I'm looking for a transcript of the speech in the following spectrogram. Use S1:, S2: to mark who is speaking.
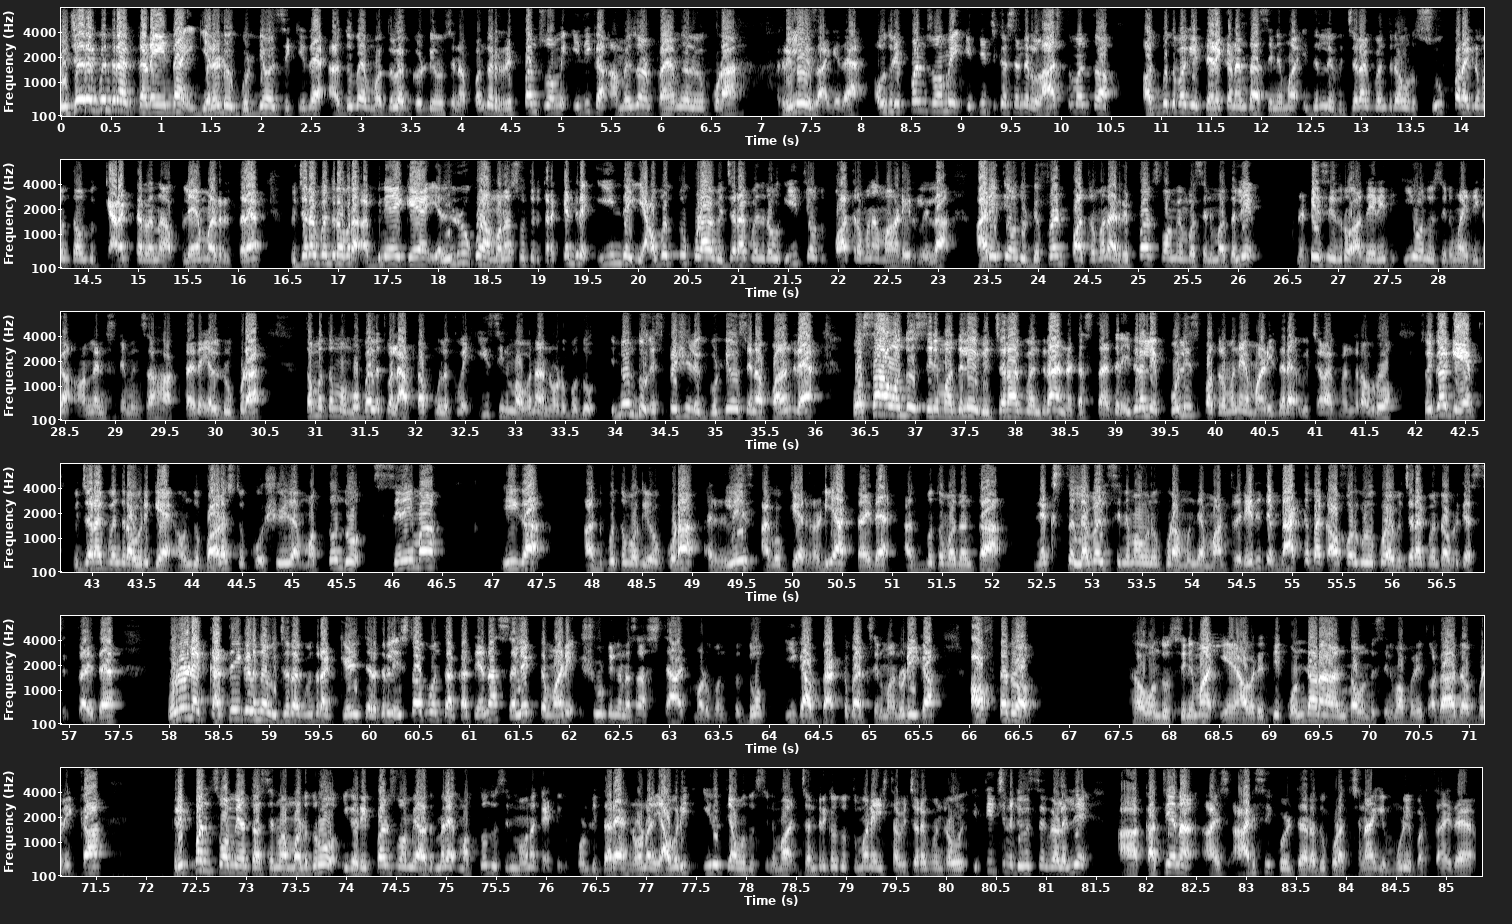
S1: ವಿಜಯ ರಘವೇಂದ್ರ ಕಡೆಯಿಂದ ಎರಡು good news ಸಿಕ್ಕಿದೆ. ಅದುವೇ ಮೊದಲ ಗುಡ್ ನ್ಯೂಸ್ ಏನಪ್ಪಾ ಅಂದ್ರೆ ರಿಪ್ಪನ್ ಸ್ವಾಮಿ ಇದೀಗ ಅಮೆಝಾನ್ ಪ್ರೈಮ್ ನಲ್ಲೂ ಕೂಡ ರಿಲೀಸ್ ಆಗಿದೆ. ಹೌದು, ರಿಪ್ಪನ್ ಸ್ವಾಮಿ ಇತ್ತೀಚೆಗೆ ಅಂದ್ರೆ ಲಾಸ್ಟ್ ಮಂತ್ ಅದ್ಭುತವಾಗಿ ತೆರೆಕಣಂತಹ ಸಿನಿಮಾ. ಇದರಲ್ಲಿ ವಿಜಯ ರಾಘವೇಂದ್ರ ಅವರು ಸೂಪರ್ ಆಗಿರುವಂತಹ ಒಂದು ಕ್ಯಾರೆಕ್ಟರ್ ಅನ್ನ ಪ್ಲೇ ಮಾಡಿರ್ತಾರೆ. ವಿಜಯ ರಾಘವೇಂದ್ರ ಅವರ ಅಭಿನಯಕ್ಕೆ ಎಲ್ಲರೂ ಕೂಡ ಮನಸ್ಸೋತಿರ್ತಾರೆ ಯಾಕೆಂದ್ರೆ ಈ ಹಿಂದೆ ಯಾವತ್ತೂ ಕೂಡ ವಿಜಯ ರಾಘವೇಂದ್ರ ಅವರು ಈ ರೀತಿಯ ಒಂದು ಪಾತ್ರವನ್ನ ಮಾಡಿರ್ಲಿಲ್ಲ. ಆ ರೀತಿಯ ಒಂದು ಡಿಫ್ರೆಂಟ್ ಪಾತ್ರವನ್ನ ರಿಪ್ಪನ್ ಸ್ವಾಮಿ ಎಂಬ ಸಿನಿಮಾದಲ್ಲಿ ನಟಿಸಿದ್ರು ಅದೇ ರೀತಿ ಈ ಒಂದು ಸಿನಿಮಾ ಇದೀಗ ಆನ್ಲೈನ್ ಸ್ಟ್ರೀಮಿಂಗ್ ಸಹ ಆಗ್ತಾ ಇದೆ. ಎಲ್ಲರೂ ಕೂಡ ತಮ್ಮ ತಮ್ಮ ಮೊಬೈಲ್ ಅಥವಾ ಲ್ಯಾಪ್ಟಾಪ್ ಮೂಲಕವೇ ಈ ಸಿನಿಮಾವನ್ನ ನೋಡಬಹುದು ಇನ್ನೊಂದು ಎಸ್ಪೆಷಲಿ ಗುಡ್ ನ್ಯೂಸ್ ಏನಪ್ಪಾ ಅಂದ್ರೆ ಹೊಸ ಒಂದು ಸಿನಿಮಾದಲ್ಲಿ ವಿಜಯ ರಾಘವೇಂದ್ರ ನಟಿಸ್ತಾ ಇದ್ದಾರೆ. ಇದರಲ್ಲಿ ಪೊಲೀಸ್ ಪಾತ್ರವನ್ನೇ ಮಾಡಿದ್ದಾರೆ ವಿಜಯ ರಾಘವೇಂದ್ರ ಅವರು. ಸೊ ಹೀಗಾಗಿ ವಿಜಯ ರಾಘವೇಂದ್ರ ಅವರಿಗೆ ಒಂದು ಬಹಳಷ್ಟು ಖುಷಿ ಇದೆ. ಮತ್ತೊಂದು ಸಿನಿಮಾ ಈಗ ಅದ್ಭುತವಾಗಿಯೂ ಕೂಡ ರಿಲೀಸ್ ಆಗೋಕೆ ರೆಡಿ ಆಗ್ತಾ ಇದೆ. ಅದ್ಭುತವಾದಂತ ನೆಕ್ಸ್ಟ್ ಲೆವೆಲ್ ಸಿನಿಮಾವನ್ನು ಕೂಡ ಮುಂದೆ ಮಾಡ್ತಿದ್ದಾರೆ ಈ ರೀತಿ ಬ್ಯಾಕ್ ಟು ಬ್ಯಾಕ್ ಆಫರ್ಗಳು ಕೂಡ ವಿಜಯ ರಾಘವೇಂದ್ರ ಅವರಿಗೆ ಸಿಗ್ತಾ ಇದೆ. ಒಳ್ಳೊಳ್ಳೆ ಕಥೆಗಳನ್ನ ವಿಜಯ ರಾಘವೇಂದ್ರ ಕೇಳ್ತಾರೆ ಅದ್ರಲ್ಲಿ ಇಷ್ಟ ಆಗುವಂತ ಕಥೆಯನ್ನ ಸೆಲೆಕ್ಟ್ ಮಾಡಿ ಶೂಟಿಂಗ್ ಅನ್ನ ಸಹ ಸ್ಟಾರ್ಟ್ ಮಾಡುವಂತದ್ದು ಈಗ ಬ್ಯಾಕ್ ಟು ಬ್ಯಾಕ್ ಸಿನಿಮಾ ನೋಡಿ, ಈಗ ಆಫ್ಟರ್ ಒಂದು ಸಿನಿಮಾ ಯಾವ ರೀತಿ ಕೊಂಡಣ ಅಂತ ಒಂದು ಸಿನಿಮಾ ಬಂದಿತ್ತು. ಅದಾದ ಬಳಿಕ ರಿಪ್ಪನ್ ಸ್ವಾಮಿ ಅಂತ ಸಿನಿಮಾ ಮಾಡಿದ್ರು. ಈಗ ರಿಪ್ಪನ್ ಸ್ವಾಮಿ ಆದ್ಮೇಲೆ ಮತ್ತೊಂದು ಸಿನಿಮಾವನ್ನ ಕೈ ತೆಗೆದುಕೊಂಡಿದ್ದಾರೆ. ನೋಡೋಣ ಯಾವ ರೀತಿ ಇರುತ್ತೆ ಆ ಒಂದು ಸಿನಿಮಾ. ಜನರಿಗಂತೂ ತುಂಬಾನೇ ಇಷ್ಟ. ವಿಚಾರಕ್ಕೆ ಬಂದ್ರೆ ಅವರು ಇತ್ತೀಚಿನ ದಿವಸಗಳಲ್ಲಿ ಆ ಕಥೆಯನ್ನ ಆರಿಸಿಕೊಳ್ತಾ ಇರೋದು ಕೂಡ ಚೆನ್ನಾಗಿ ಮೂಡಿ ಬರ್ತಾ ಇದೆ.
